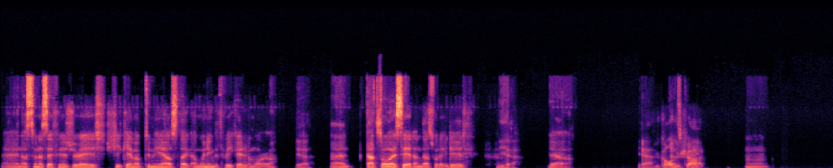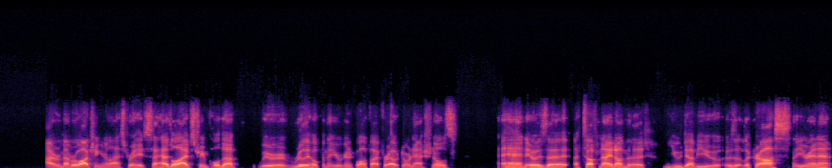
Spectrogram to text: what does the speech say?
And as soon as I finished the race, she came up to me. I was like, I'm winning the 3K tomorrow. yeah And that's all I said. And that's what I did. yeah Yeah. Yeah You called your great. shot. Mm. I remember watching your last race. I had the live stream pulled up. We were really hoping that you were going to qualify for outdoor nationals. And it was a, a tough night on the UW, was it La Crosse that you ran at?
